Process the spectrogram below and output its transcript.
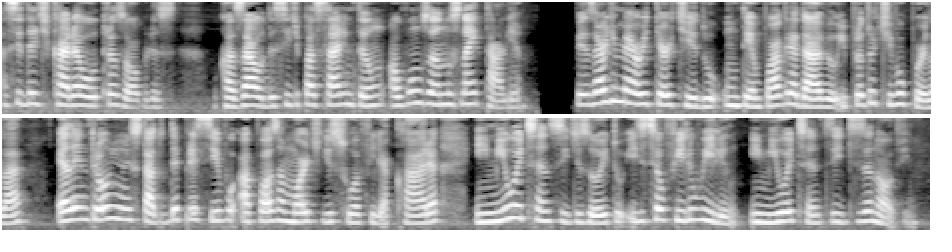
a se dedicar a outras obras. O casal decide passar então alguns anos na Itália. Apesar de Mary ter tido um tempo agradável e produtivo por lá, ela entrou em um estado depressivo após a morte de sua filha Clara em 1818 e de seu filho William em 1819.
